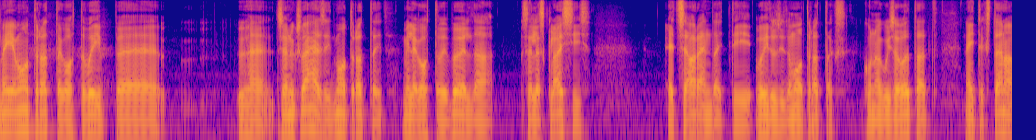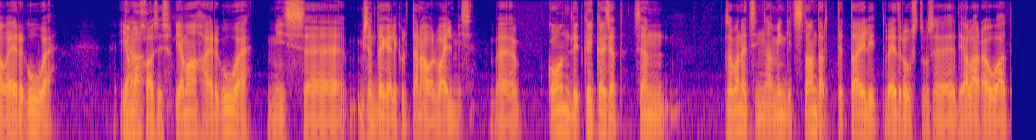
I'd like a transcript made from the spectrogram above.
meie mootorratta kohta võib äh, ühe, see on üks väheseid mootorrattaid, mille kohta võib öelda selles klassis et see arendati võidusõidu mootorrattaks, kuna kui sa võtad näiteks tänava R6 ja, Yamaha siis? Yamaha R6, mis, mis on tegelikult tänaval valmis, kondlid, kõik asjad, see on, sa paned sinna mingid standarddetailid, vedrustused, jalarauad,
